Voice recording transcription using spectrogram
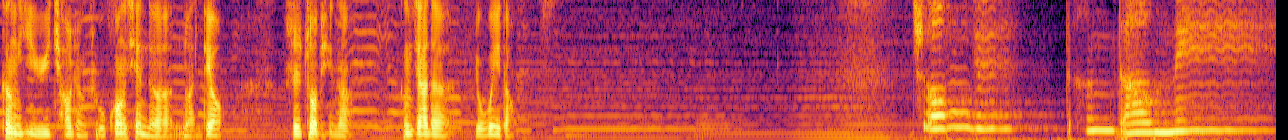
更易于调整出光线的暖调，使作品呢更加的有味道。终于等到你，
